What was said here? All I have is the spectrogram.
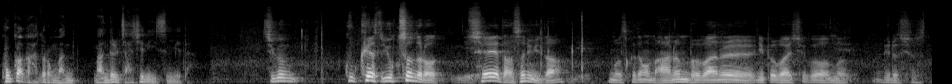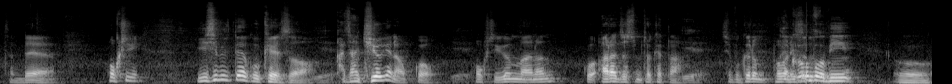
국가가 하도록 만, 만들 자신이 있습니다. 지금 국회에서 육선으로 최다선입니다. 뭐 그동안 많은 법안을 입법하시고 뭐 미루셨을 텐데 혹시 21대 국회에서 가장 기억에 남고 혹시 이것만은 꼭 알아줬으면 좋겠다 싶은 그런 법안이 그 있었습니까? 법이 어,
